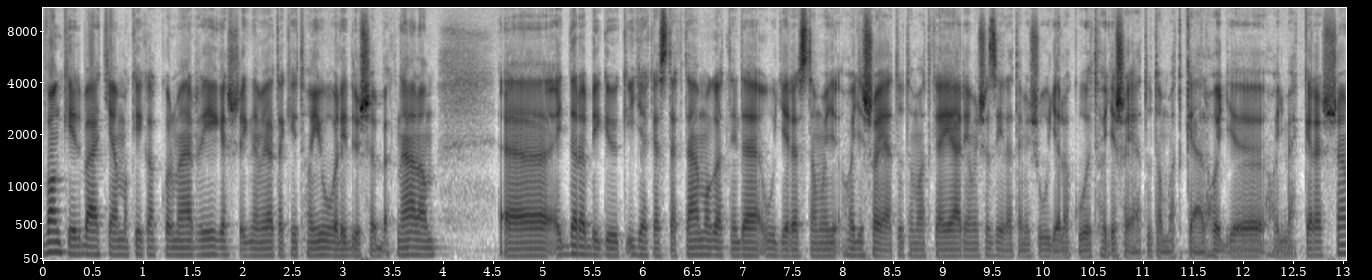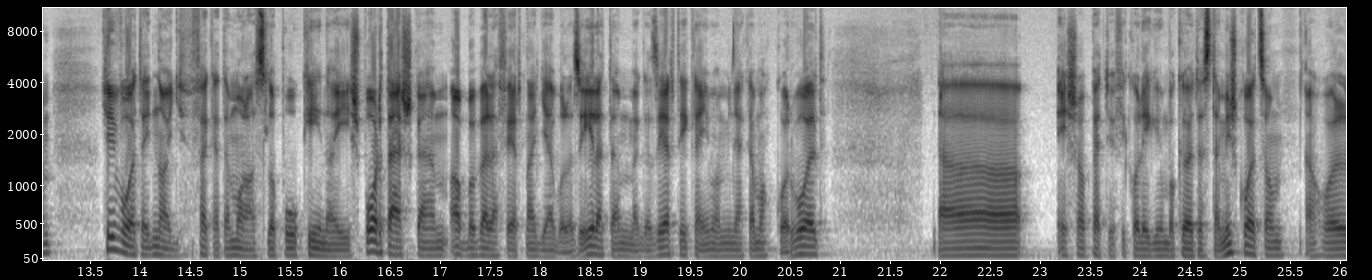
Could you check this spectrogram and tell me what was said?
van két bátyám, akik akkor már réges-rég nem éltek itthon, jóval idősebbek nálam, egy darabig ők igyekeztek támogatni, de úgy éreztem, hogy, hogy a saját utamat kell járjam, és az életem is úgy alakult, hogy a saját utamat kell, hogy, hogy megkeressem. Úgyhogy volt egy nagy fekete malaszlopó kínai sportáskám, abba belefért nagyjából az életem, meg az értékeim, ami nekem akkor volt és a Petőfi kollégiumba költöztem Miskolcon, ahol,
